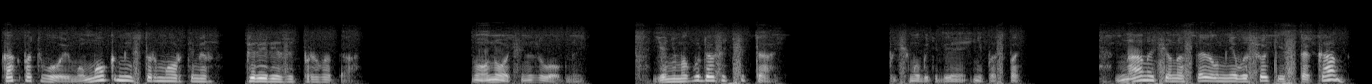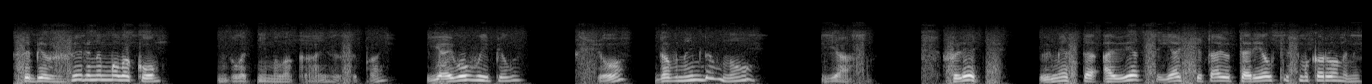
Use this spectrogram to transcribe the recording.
Как, по-твоему, мог мистер Мортимер перерезать провода? Он очень злобный. Я не могу даже читать. Почему бы тебе не поспать? На ночь он оставил мне высокий стакан с обезжиренным молоком. Глотни молока и засыпай. Я его выпила. Все давным-давно. Ясно. Флетч, Вместо овец я считаю тарелки с макаронами.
